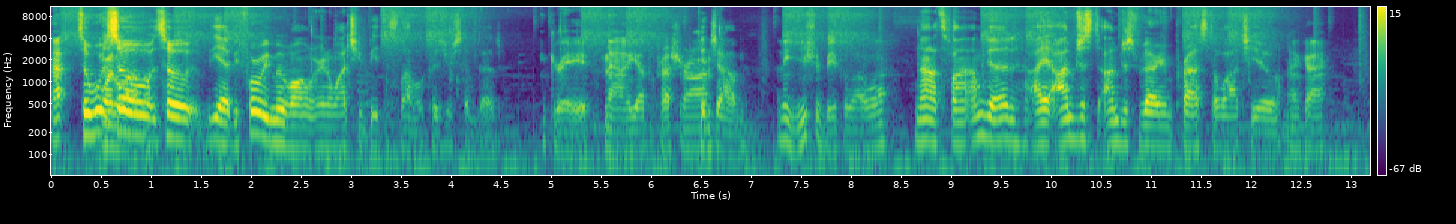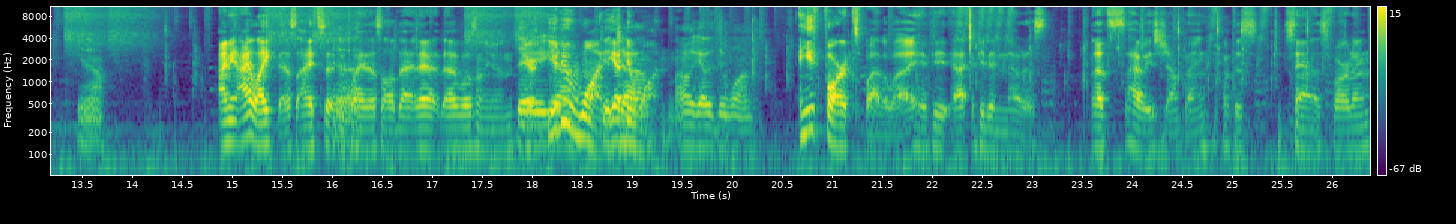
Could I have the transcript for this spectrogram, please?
Ah, So we're, so lava. so yeah. Before we move on, we're gonna watch you beat this level because you're so good. great. Now you got the pressure on. Good job. I think you should beat the level. No, it's fine. I'm good. I I'm just I'm just very impressed to watch you. Okay. You know. I mean, I like this. I sit and play this all day. That, that wasn't even. There you, you do one. Good you gotta job. do one. Oh, I gotta do one. He farts, by the way. If you uh, if you didn't notice, that's how he's jumping with his Santa's farting.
